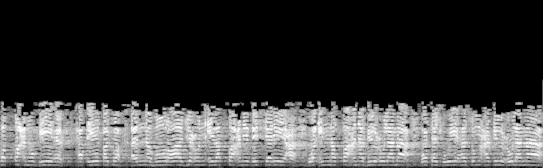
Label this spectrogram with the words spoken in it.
فالطعن فيهم حقيقة أنه راجع إلى الطعن في الشريعة. وإن الطعن في العلماء وتشويه سمعة العلماء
